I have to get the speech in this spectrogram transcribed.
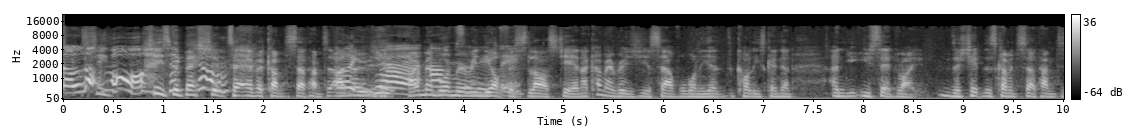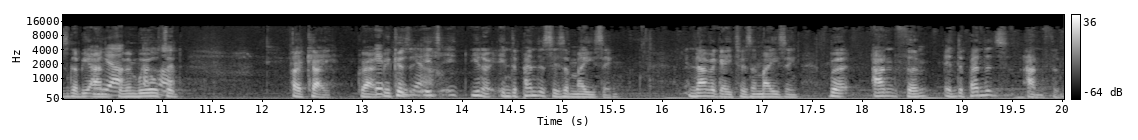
a lot she- more she's the best come. ship to ever come to Southampton. I Uh, know. that- yeah, I remember when we were in the office last year, and I can't remember if it was yourself or one of the, colleagues came down, and you, you said, right, the ship that's coming to Southampton is going to be Anthem, Yeah, and we all uh-huh. said, okay, great, It- because yeah. it's it, you know Independence is amazing, Navigator is amazing, but Anthem, Independence, Anthem.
